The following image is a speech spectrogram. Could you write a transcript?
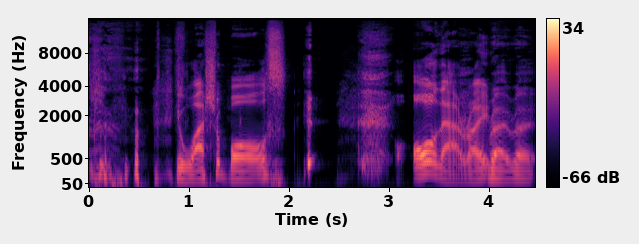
You wash your balls. All that, right? right. Right.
